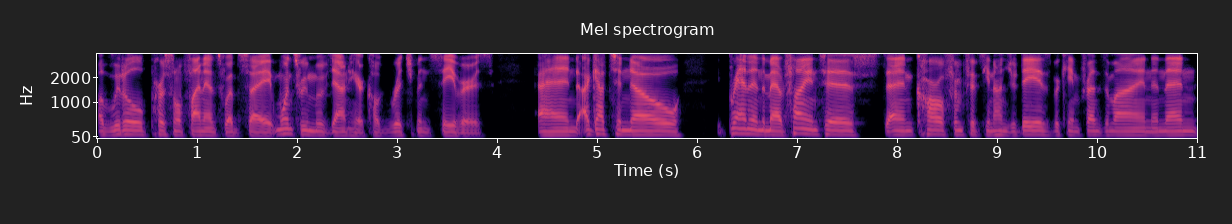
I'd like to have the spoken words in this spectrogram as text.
a little personal finance website once we moved down here called Richmond Savers, and I got to know Brandon the Mad Scientist and Carl from 1500 Days became friends of mine, and then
